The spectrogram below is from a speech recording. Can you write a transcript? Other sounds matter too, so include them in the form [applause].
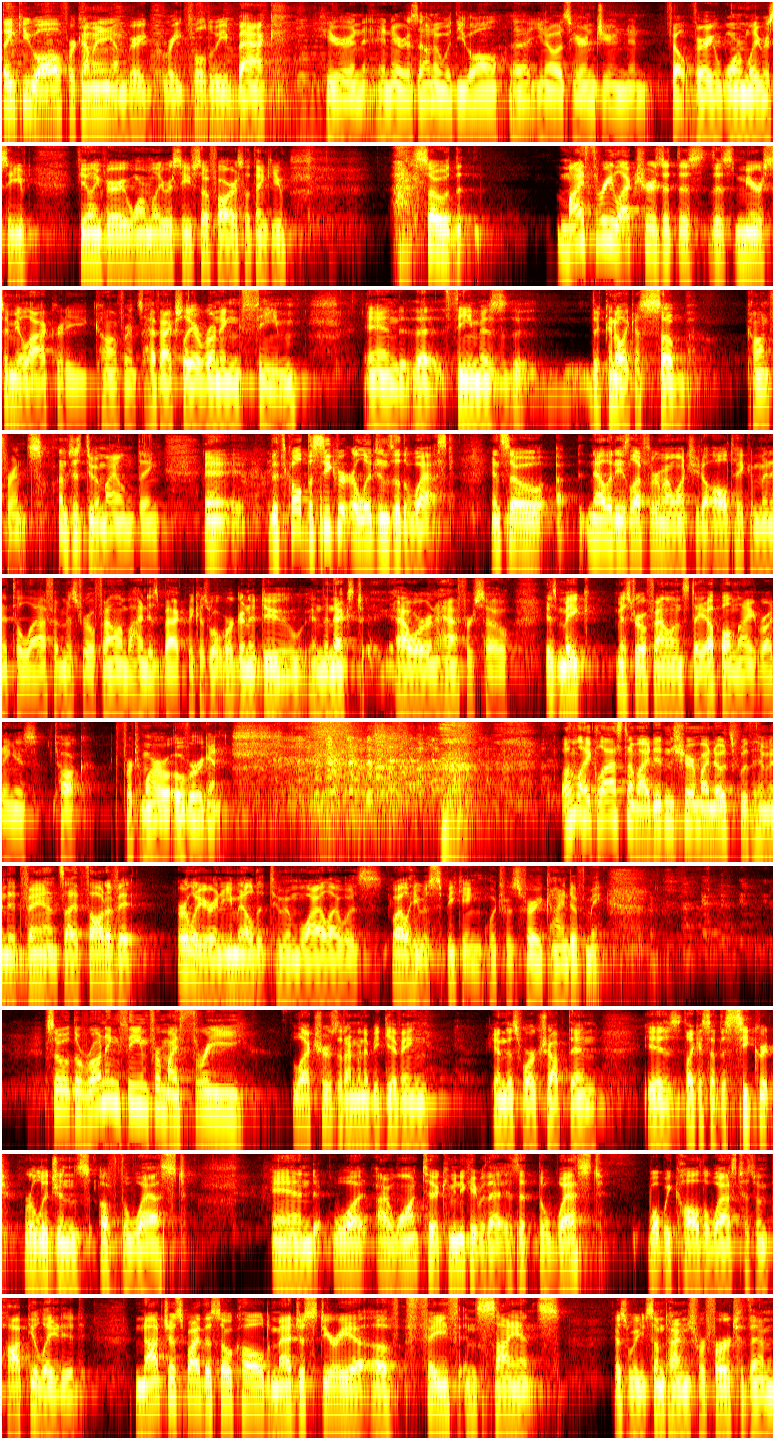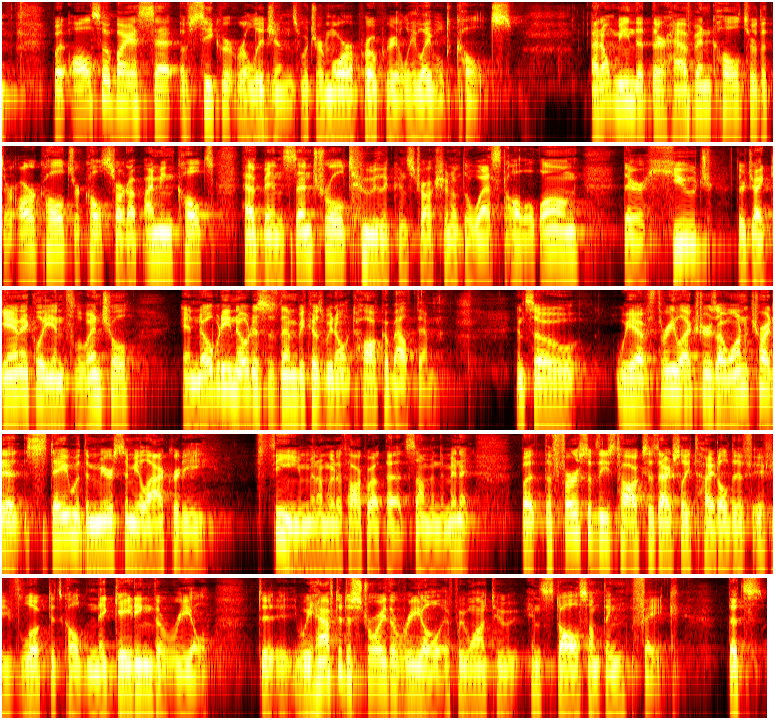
thank you all for coming. I'm very grateful to be back here in, in Arizona with you all. Uh, you know, I was here in June and felt very warmly received, feeling very warmly received so far, so thank you. So, the, my three lectures at this, this Mere Simulacrity conference have actually a running theme, and the theme is the, the kind of like a sub conference. [laughs] I'm just doing my own thing. And it's called The Secret Religions of the West. And so uh, now that he's left the room, I want you to all take a minute to laugh at Mr. O'Fallon behind his back because what we're going to do in the next hour and a half or so is make Mr. O'Fallon stay up all night writing his talk for tomorrow over again. [laughs] Unlike last time, I didn't share my notes with him in advance. I thought of it earlier and emailed it to him while I was while he was speaking, which was very kind of me. so the running theme for my three lectures that I'm going to be giving in this workshop then is, like I said, the secret religions of the West. And what I want to communicate with that is that the West, what we call the West, has been populated not just by the so called magisteria of faith and science, as we sometimes refer to them, but also by a set of secret religions, which are more appropriately labeled cults. I don't mean that there have been cults or that there are cults or cults start up. I mean, cults have been central to the construction of the West all along. They're huge, they're gigantically influential, and nobody notices them because we don't talk about them. And so we have three lectures. I want to try to stay with the mere simulacrity theme, and I'm going to talk about that some in a minute. But the first of these talks is actually titled, if, if you've looked, it's called Negating the Real to, we have to destroy the real if we want to install something fake. That's,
